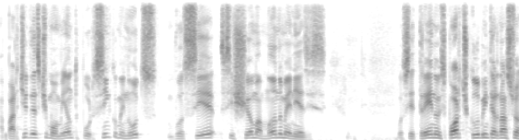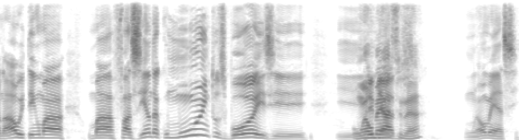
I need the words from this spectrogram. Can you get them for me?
A partir deste momento, por cinco minutos, você se chama Mano Menezes. Você treina o Esporte Clube Internacional e tem uma, uma fazenda com muitos bois e. e- Um é o. Messi, né? um é o Messi.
